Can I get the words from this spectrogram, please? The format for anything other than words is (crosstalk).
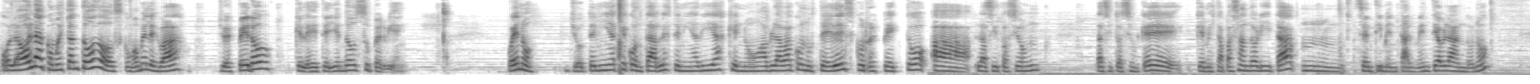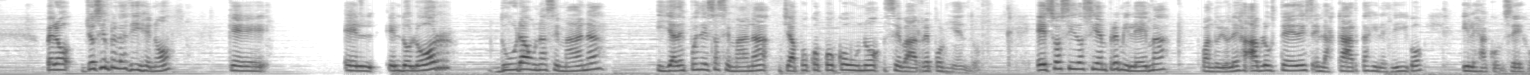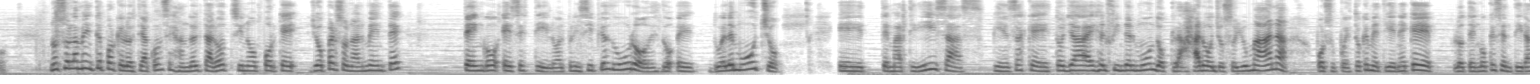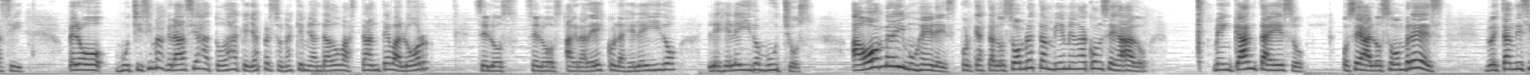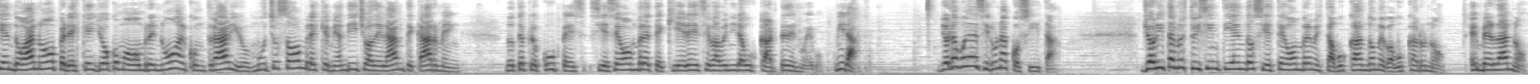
Hola, hola, ¿cómo están todos? ¿Cómo me les va? Yo espero que les esté yendo súper bien. Bueno, yo tenía que contarles, tenía días que no hablaba con ustedes con respecto a la situación, la situación que, que me está pasando ahorita, mmm, sentimentalmente hablando, ¿no? Pero yo siempre les dije, ¿no? Que el, el dolor dura una semana, y ya después de esa semana ya poco a poco uno se va reponiendo. Eso ha sido siempre mi lema cuando yo les hablo a ustedes en las cartas y les digo y les aconsejo. No solamente porque lo esté aconsejando el tarot, sino porque yo personalmente tengo ese estilo. Al principio es duro, eh, duele mucho, eh, te martirizas, piensas que esto ya es el fin del mundo. Claro, yo soy humana, por supuesto que me tiene que lo tengo que sentir así. Pero muchísimas gracias a todas aquellas personas que me han dado bastante valor. Se los, se los agradezco, las he leído, les he leído muchos. A hombres y mujeres, porque hasta los hombres también me han aconsejado. Me encanta eso. O sea, los hombres no están diciendo, ah, no, pero es que yo como hombre, no, al contrario. Muchos hombres que me han dicho, adelante, Carmen no te preocupes, si ese hombre te quiere, se va a venir a buscarte de nuevo. Mira, yo les voy a decir una cosita. Yo ahorita no estoy sintiendo si este hombre me está buscando, me va a buscar o no. En verdad no.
